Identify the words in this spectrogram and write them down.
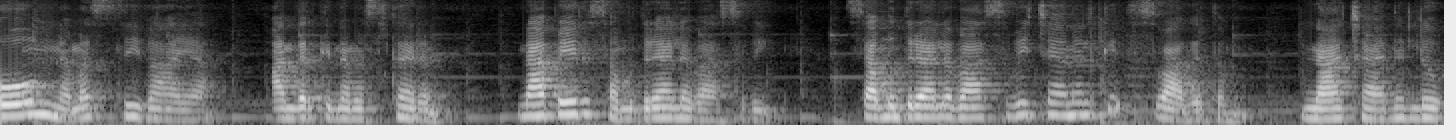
ఓం నమ శివాయ. అందరికీ నమస్కారం. నా పేరు సముద్రాల వాసవి. సముద్రాల వాసవి ఛానల్కి స్వాగతం. నా ఛానల్లో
